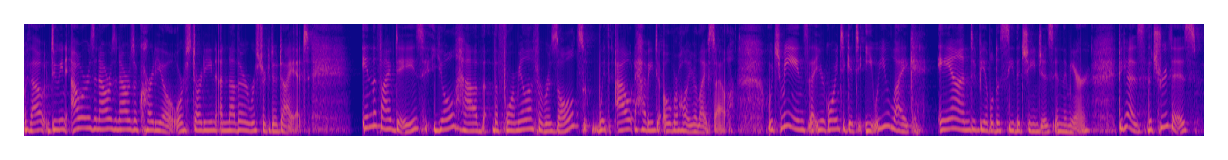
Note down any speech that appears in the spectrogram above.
without doing hours and hours and hours of cardio or starting another restrictive diet. In the five days, you'll have the formula for results without having to overhaul your lifestyle, which means that you're going to get to eat what you like and be able to see the changes in the mirror. Because the truth is,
